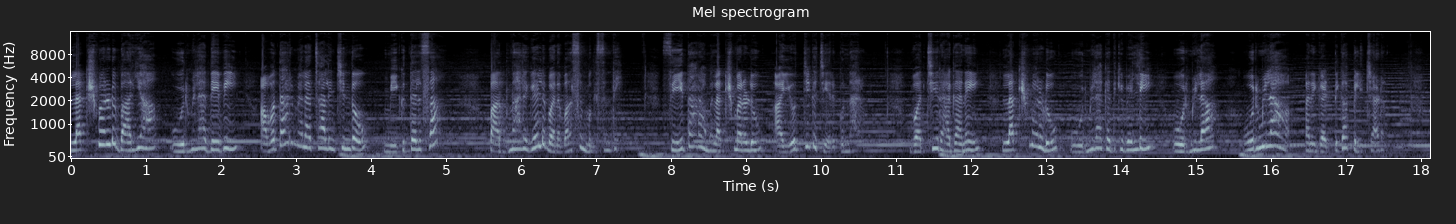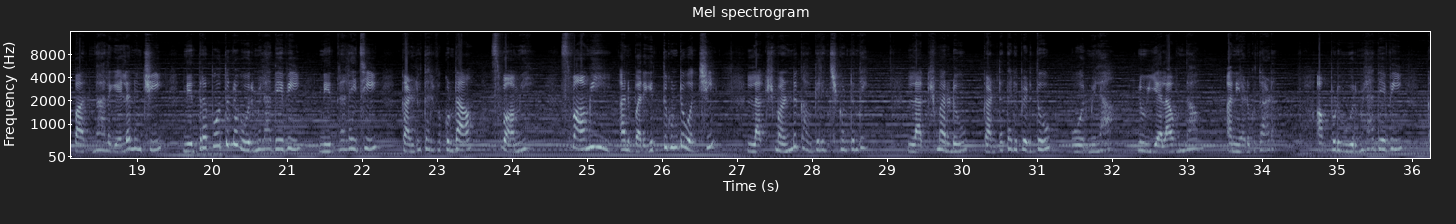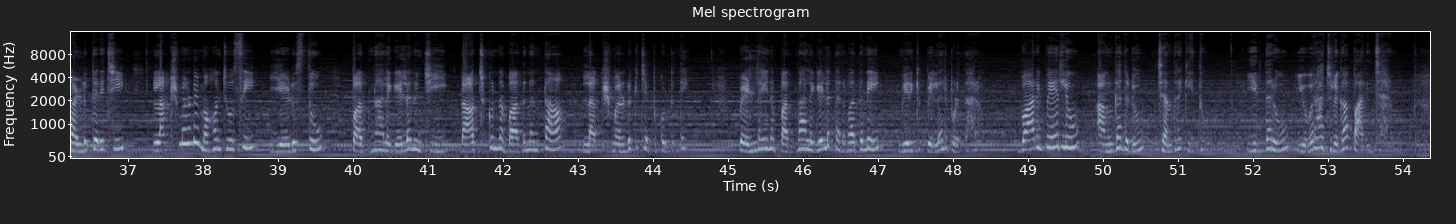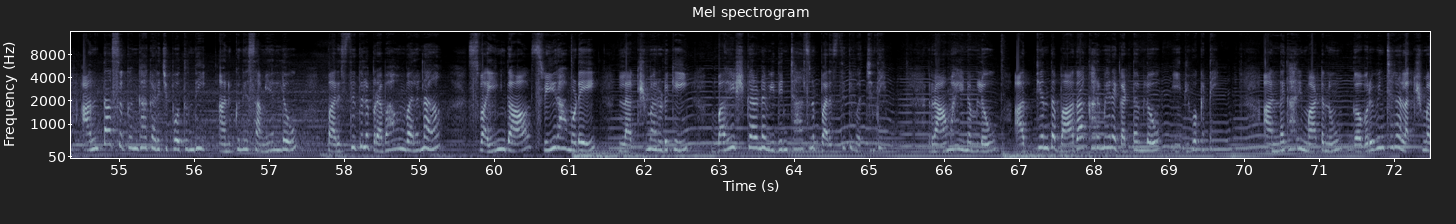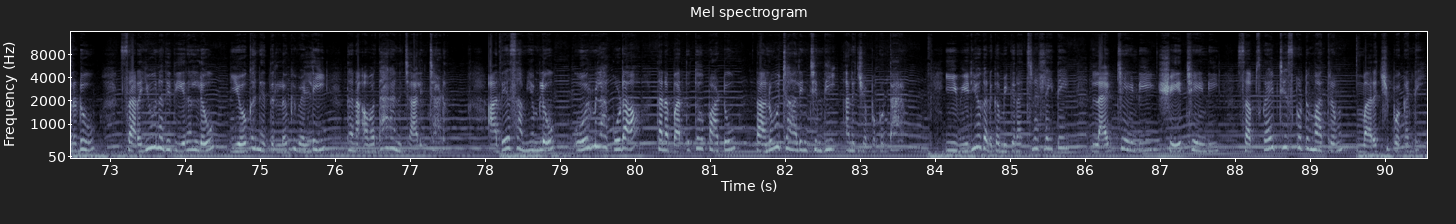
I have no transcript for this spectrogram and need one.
లక్ష్మణుడు భార్య ఊర్మిళాదేవి అవతారం ఎలా చాలించిందో మీకు తెలుసా? పద్నాలుగేళ్ళ వనవాసం ముగిసింది. సీతారామ లక్ష్మణుడు అయోధ్యకు చేరుకున్నారు. వచ్చి రాగానే లక్ష్మణుడు ఊర్మిళ గదికి వెళ్ళి ఊర్మిళ ఊర్మిళ అని గట్టిగా పిలిచాడు. పద్నాలుగేళ్ళ నుంచి నిద్రపోతున్న ఊర్మిళాదేవి నిద్రలేచి కళ్ళు తెరవకుండా స్వామి స్వామి అని పరిగెత్తుకుంటూ వచ్చి లక్ష్మణుడు కౌగిలించుకుంటుంది. లక్ష్మణుడు కంటతడి పెడుతూ ఊర్మిళ నువ్వు ఎలా ఉన్నావు? అని అడుగుతాడు. అప్పుడు ఊర్మిళాదేవి కళ్ళు తెరిచి లక్ష్మణుడి మొహం చూసి ఏడుస్తూ పద్నాలుగేళ్ళ నుంచి దాచుకున్న బాధనంతా లక్ష్మణుడికి చెప్పుకుంటుంది. పెళ్ళైన పద్నాలుగేళ్ళ తర్వాతనే వీరికి పిల్లలు పుడతారు. వారి పేర్లు అంగదుడు చంద్రకేతు. ఇద్దరు యువరాజులుగా పాలించారు. అంతా సుఖంగా గడిచిపోతుంది అనుకునే సమయంలో పరిస్థితుల ప్రభావం వలన స్వయంగా శ్రీరాముడే లక్ష్మణుడికి బహిష్కరణ విధించాల్సిన పరిస్థితి వచ్చింది. రామాయణంలో అత్యంత బాధాకరమైన ఘట్టంలో ఇది ఒకటి. అన్నగారి మాటను గౌరవించిన లక్ష్మణుడు సరయూ నది తీరంలో యోగ నిద్రలోకి వెళ్ళి తన అవతారాన్ని చాలించాడు. అదే సమయంలో ఊర్మిళ కూడా తన భర్తతో పాటు తనువు చాలించింది అని చెప్పుకుంటారు. ఈ వీడియో కనుక మీకు నచ్చినట్లయితే లైక్ చేయండి షేర్ చేయండి సబ్స్క్రైబ్ చేసుకోవటం మాత్రం మరచిపోకండి.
